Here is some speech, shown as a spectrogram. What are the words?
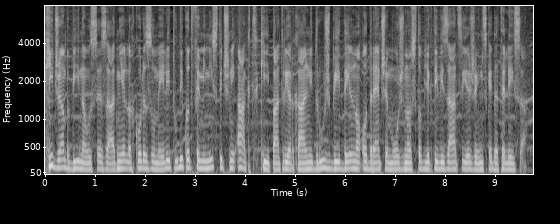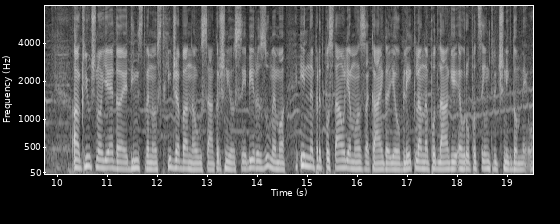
Hijab bi na vse zadnje lahko razumeli tudi kot feministični akt, ki patriarhalni družbi delno odreče možnost objektivizacije ženskega telesa. A ključno je, da edinstvenost hijaba na vsakršni osebi razumemo in ne predpostavljamo, zakaj ga je oblekla na podlagi evropocentričnih domnev.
